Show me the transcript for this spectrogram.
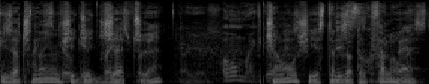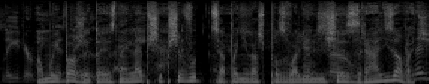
i zaczynają się dzieć rzeczy, Wciąż jestem za to chwalony. O mój Boże, to jest najlepszy przywódca, ponieważ pozwolił mi się zrealizować.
